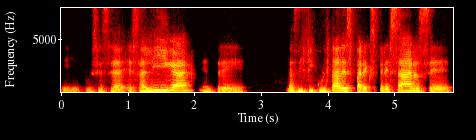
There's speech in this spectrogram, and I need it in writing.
eh, pues esa, esa liga entre las dificultades para expresarse,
